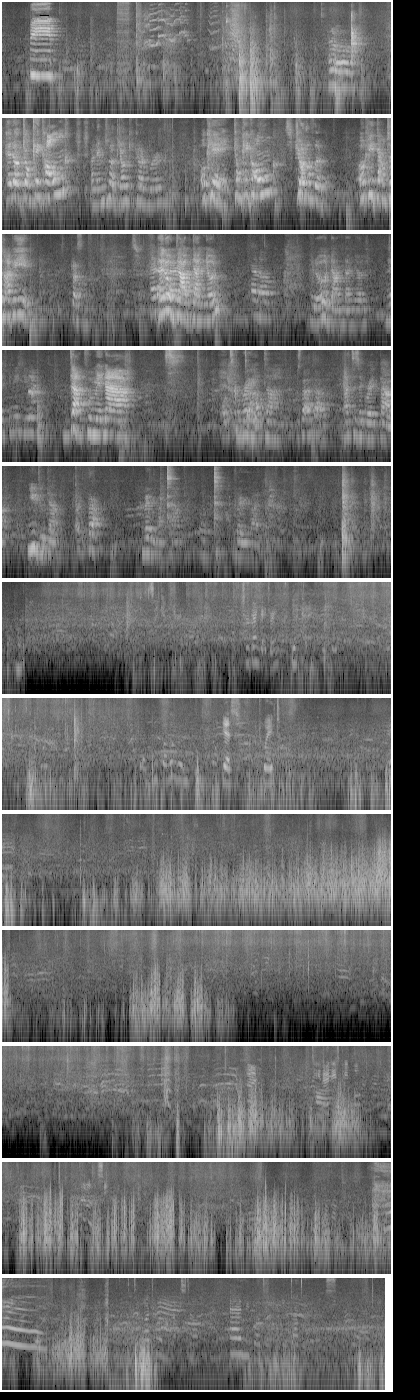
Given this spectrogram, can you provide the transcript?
Beep! Hello. Hello, Donkey Kong. My name's not Kong, bro. Okay, Donkey Kong. It's Jonathan. Okay, Downton Abbey. Close enough. Hello, Dab Daniel. Hello. Hello, Dab Daniel. Nice to meet you. Dab for me now. What's a Great dab? dab. Is that a dab? That is a great dab. You do dab. Like that? Very bad dab. Oh, very bad. Should we go and get a drink? Yeah, okay. Yes, but wait. Do you know these people? Did I tell you not to tell anybody who your daddy is?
